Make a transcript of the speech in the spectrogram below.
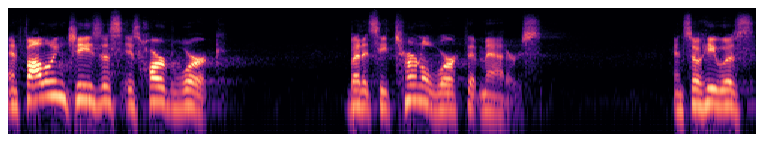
And following Jesus is hard work, but it's eternal work that matters. And so he was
